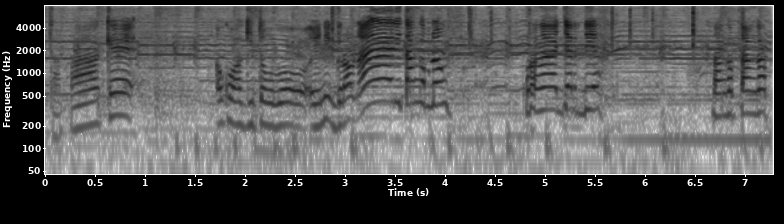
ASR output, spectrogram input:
Kita pakai aku oh, gitu ini ground. Eh ditangkap dong. Kurang ajar dia. Tangkap tangkap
